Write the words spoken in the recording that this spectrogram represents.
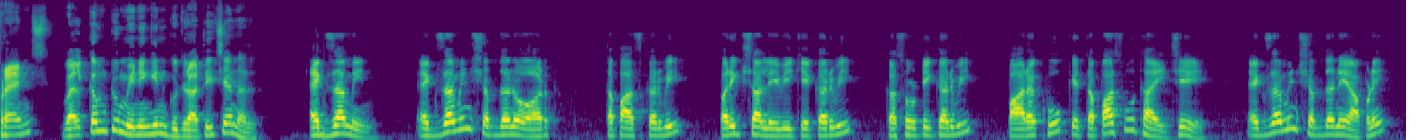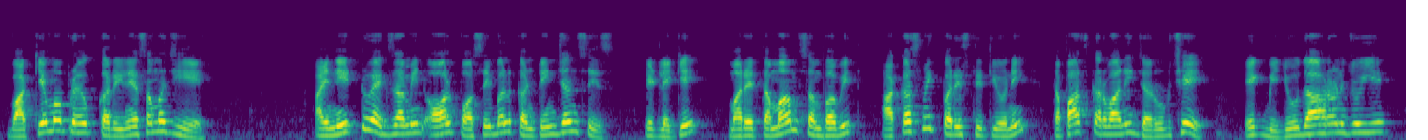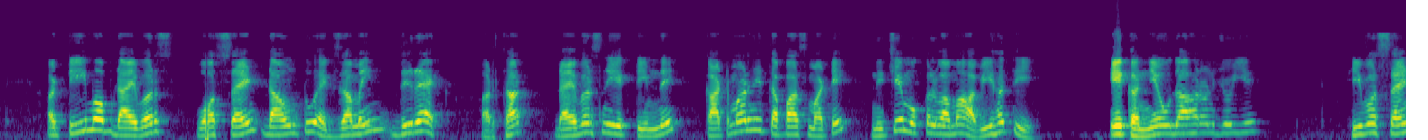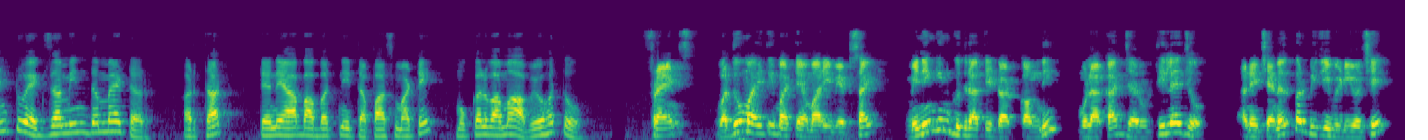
Friends welcome to meaning in Gujarati channel examine examine શબ્દનો અર્થ, તપાસ કરવી, પરીક્ષા લેવી કે કરવી, કસોટી કરવી, પારખવું કે તપાસવું થાય છે. એક્ઝામિન શબ્દને આપણે વાક્યમાં પ્રયોગ કરીને સમજીએ. I need to examine all possible contingencies એટલે કે મારે તમામ સંભવિત આકસ્મિક પરિસ્થિતિઓની તપાસ કરવાની જરૂર છે. એક બીજું ઉદાહરણ જોઈએ. A team of divers was sent down to examine the wreck અર્થાત ડાઇવર્સની એક ટીમને કાટમાળની તપાસ માટે નીચે મોકલવામાં આવી હતી. એક અન્ય ઉદાહરણ જોઈએ. He was sent to examine the matter અર્થાત, તેને આ બાબતની તપાસ માટે મોકલવામાં આવ્યો હતો. ફ્રેન્ડ્સ વધુ માહિતી માટે અમારી website meaning in Gujarati dot કોમની મુલાકાત જરૂરથી લેજો અને ચેનલ પર બીજી વીડિયો છે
